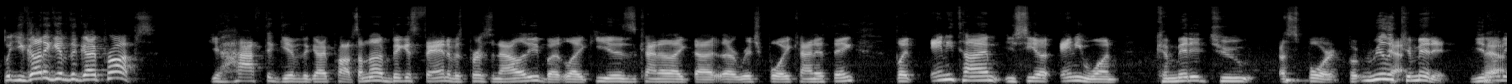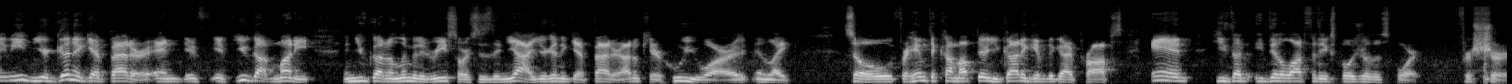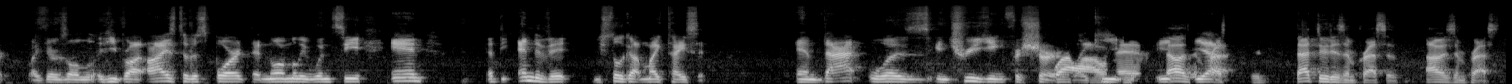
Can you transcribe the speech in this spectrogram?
But you got to give the guy props. You have to give the guy props. I'm not a biggest fan of his personality, but like he is kind of like that, that rich boy kind of thing. But anytime you see a, anyone committed to a sport, but really Yeah. committed, you know Yeah. what I mean? You're gonna get better. And if if you got money and you've got unlimited resources, then yeah, you're gonna get better. I don't care who you are. And like, so for him to come up there, you got to give the guy props. And he did he did a lot for the exposure of the sport for sure. Like there's a he brought eyes to the sport that normally wouldn't see, and at the end of it, you still got Mike Tyson, and that was intriguing for sure. Wow, like he, man. That was yeah. impressive. Dude. That dude is impressive. I was impressed.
